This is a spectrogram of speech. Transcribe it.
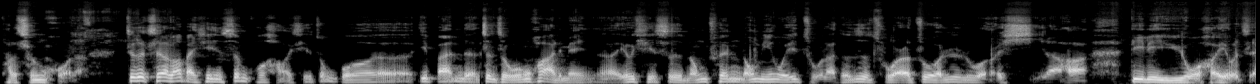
他的生活了。这个只要老百姓生活好一些，中国一般的政治文化里面，呃，尤其是农村农民为主了，都日出而作，日落而息了哈。地利与我何有哉？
